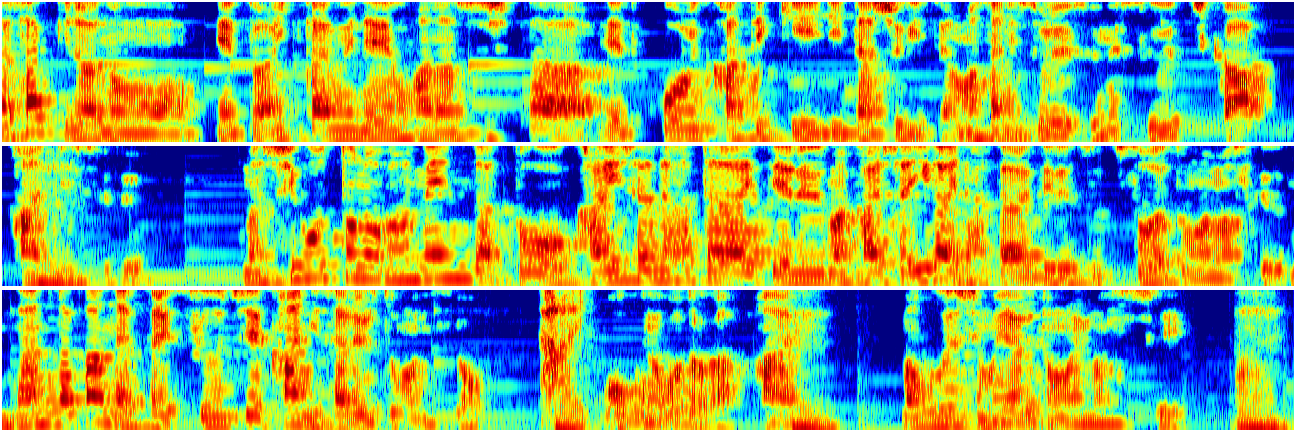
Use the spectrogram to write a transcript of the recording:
さっきのあの、えっと、1回目でお話しした、えっと、効果的利他主義ってまさにそれですよね。数値化、管理する。うん、まあ、仕事の場面だと、会社で働いている、まあ、会社以外で働いているそうだと思いますけど、なんだかんだやっぱり数値で管理されると思うんですよ。はい。多くのことが。はい。うん、まあ、僕自身もやると思いますし。うん。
